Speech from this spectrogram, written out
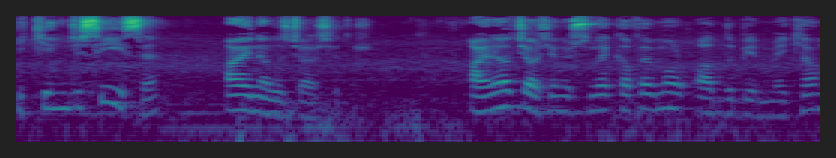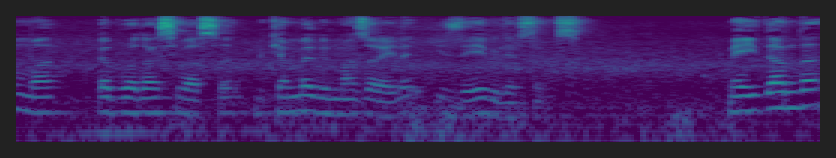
ikincisi ise Aynalı Çarşıdır. Aynalı Çarşı'nın üstünde Cafe Mor adlı bir mekan var ve buradan Sivas'ı mükemmel bir manzarayla izleyebilirsiniz. Meydanda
